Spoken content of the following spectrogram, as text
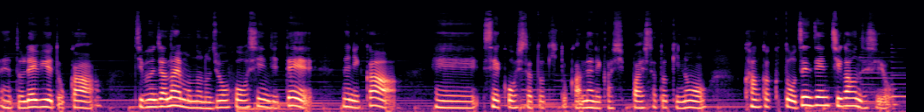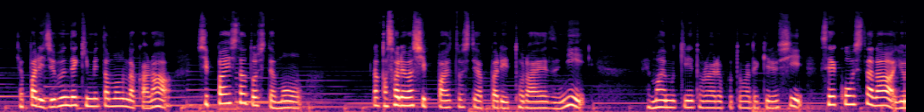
えーと、レビューとか自分じゃないものの情報を信じて何か、えー、成功した時とか何か失敗した時の感覚と全然違うんですよ。やっぱり自分で決めたものだから失敗したとしてもなんかそれは失敗としてやっぱり捉えずに前向きに捉えることができるし成功したら喜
